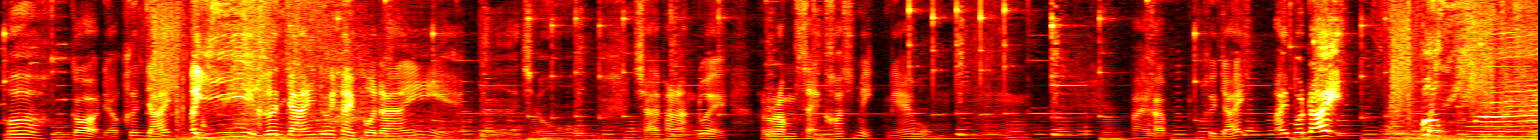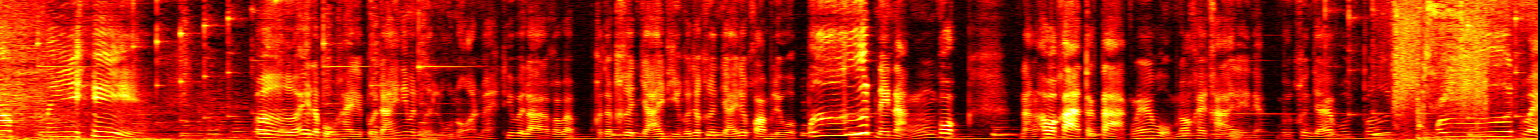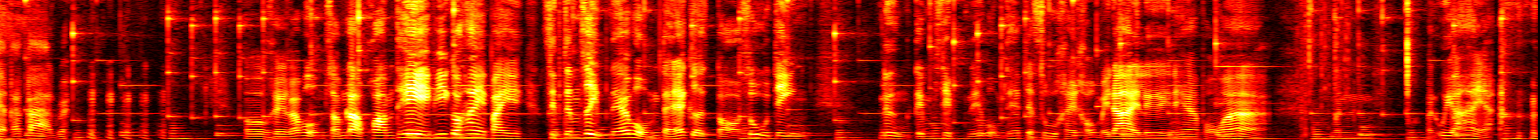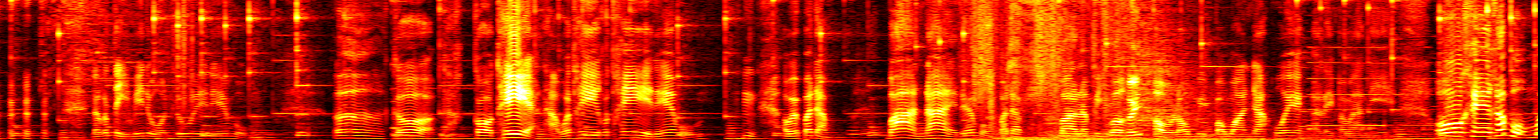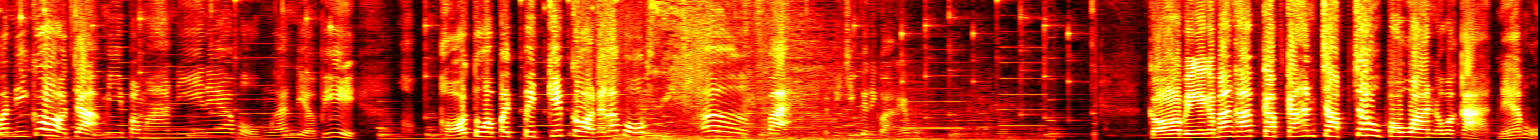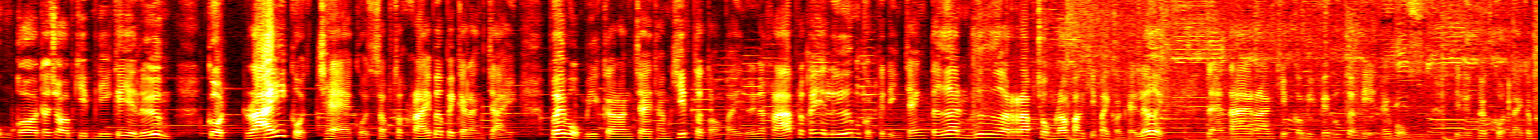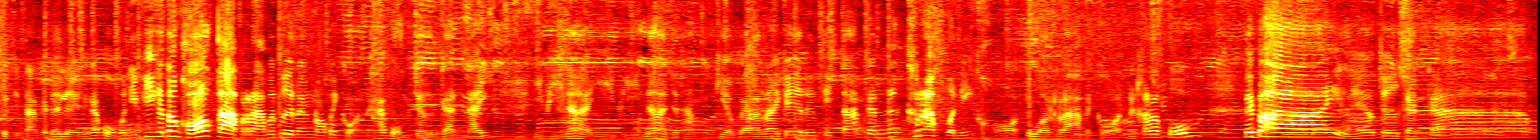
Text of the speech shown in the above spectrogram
เออก็เดี๋ยวเคลื่อนย้ายเอ้ยเคลื่อนย้ายด้วยไฮเปอร์ไดเออโชว์ใช้พลังด้วยรำแสงคอสมิกเนี่ยครับผมอืมไปครับเคลื่อนย้ายไฮเปอร์ได ปึ๊บมานี่ เออไอระบบไฮเปอร์ไดนี่มันเหมือนรูนอนไหมที่เวลาเขาแบบเขาจะเคลื่อนย้ายทีเขาจะเคลื่อนย้ายด้วยความเร็วอะปื๊ดในหนังพวกหนังอวกาศต่างๆนะครับผมเนาะคล้ายๆเลยเนี่ยเคลื่อนย้ายปื๊ดปื๊ดแหวกอากาศไปโอเคครับผมสำหรับความเท่พี่ก็ให้ไป 10 เต็ม 10นะครับผม แต่ถ้าเกิดต่อสู้จริง 1 เต็ม 10นี่ผมแทบจะสู้ใครเขาไม่ได้เลยนะฮะเพราะว่า มันมันอุ้ยอ้ายอะ่ะ แล้วก็ตีไม่โดนด้วยเนี่ยผม เออ ก็ก็เท่อะถามว่าเท่ก็เท่เนี่ยผม เอาไว้ประดับบ้านได้นะครับผมประดับบารมีว่าเฮ้ยเผ่าเรามีประวานยักษ์เว้ยอะไรประมาณนี้ โอเคครับผมวันนี้ก็จะมีประมาณนี้นะครับผมงั้นเดี๋ยวพี่ขขอตัวไปปิดคลิปก่อนนะครับผม เออไปไปปิดคลิปกันดีกว่านะครับผม ก็เป็นไงกันบ้างครับ กับการจับเจ้าประวานอวกาศนะครับผมก็ถ้าชอบคลิปนี้ก็อย่าลืม กดไลค์กดแชร์ กด Subscribe เพื่อเป็นกำลังใจ เพื่อให้ผมมีกำลังใจทำคลิปต่อๆไปด้วยนะครับ แล้วก็อย่าลืมกดกระดิ่งแจ้งเตือน เพื่อรับชมรับฟังคลิปใหม่ก่อนใครเลย และใต้ร่างคลิปก็มี Facebook แฟนเพจนะครับผมอย่าลืมเพิ่มกดไลค์กับกดติดตามกันได้เลยนะครับผมวันนี้พี่ก็ต้องขอกราบลาเพื่อนๆน้องๆไปก่อนนะครับผมเจอกันใน EP หน้า EP หน้าจะทำเกี่ยวกับอะไรก็อย่าลืมติดตามกันนะครับ วันนี้ขอตัวลาไปก่อนนะครับผม บ๊ายบาย แล้วเจอกันครับ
